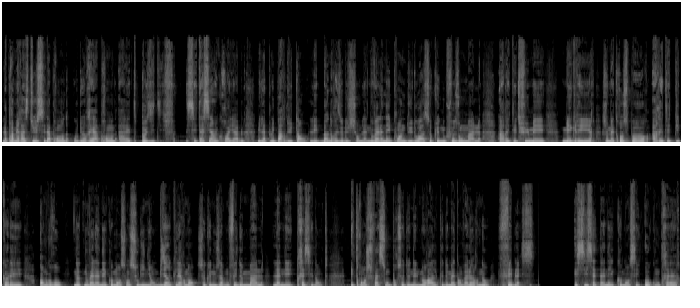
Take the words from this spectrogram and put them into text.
La première astuce, c'est d'apprendre ou de réapprendre à être positif. C'est assez incroyable, mais la plupart du temps, les bonnes résolutions de la nouvelle année pointent du doigt ce que nous faisons mal. Arrêter de fumer, maigrir, se mettre au sport, arrêter de picoler. En gros, notre nouvelle année commence en soulignant bien clairement ce que nous avons fait de mal l'année précédente. Étrange façon pour se donner le moral que de mettre en valeur nos faiblesses. Et si cette année commençait au contraire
